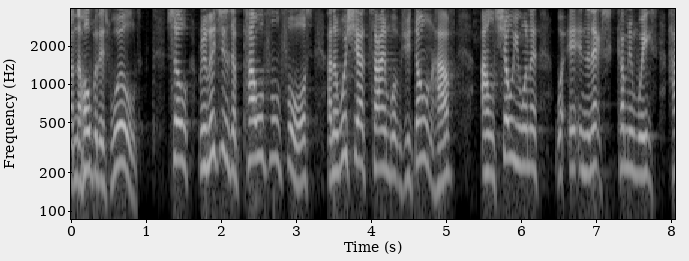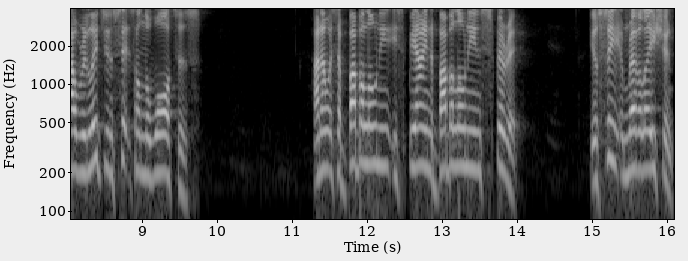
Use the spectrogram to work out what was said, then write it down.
and the hope of this world. So religion is a powerful force, and I wish you had time, which you don't have. I'll show you in, a, in the next coming weeks how religion sits on the waters. I know it's a Babylonian, it's behind a Babylonian spirit. You'll see it in Revelation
